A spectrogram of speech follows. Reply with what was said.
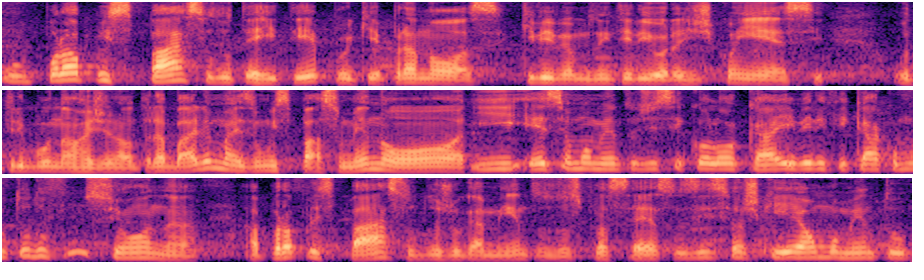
o próprio espaço do TRT, porque para nós que vivemos no interior, a gente conhece o Tribunal Regional do Trabalho, mas um espaço menor. E esse é o momento de se colocar e verificar como tudo funciona, a próprio espaço dos julgamentos, dos processos, isso acho que é um momento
